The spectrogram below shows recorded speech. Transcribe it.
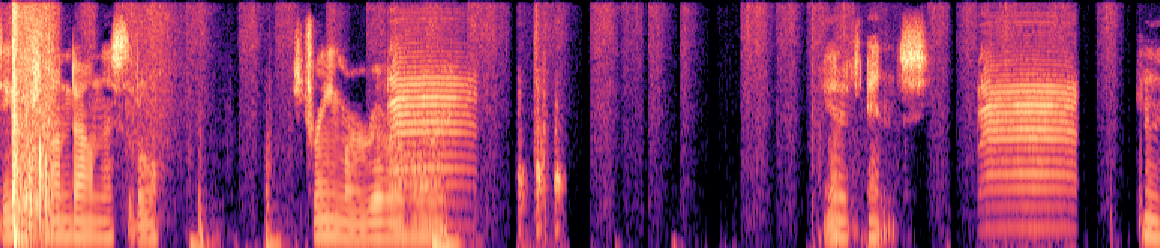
See, there's none down this little stream or river, whatever. And it ends. Hmm.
